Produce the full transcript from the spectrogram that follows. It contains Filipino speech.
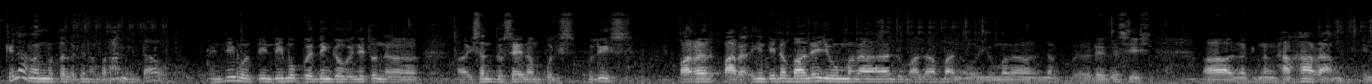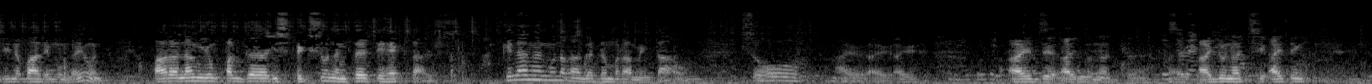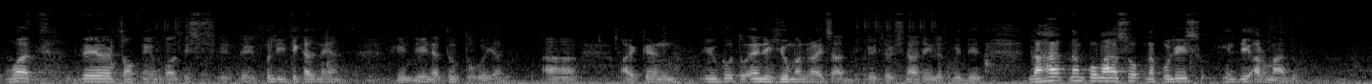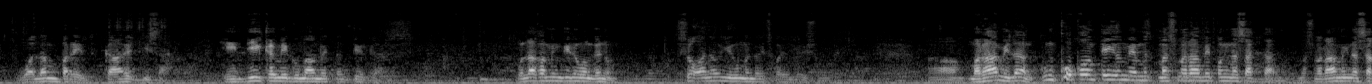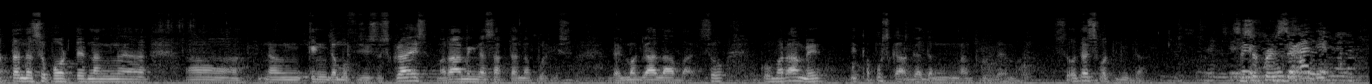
kailangan mo talaga ng maraming tao. Hindi mo hindi mo pwedeng gawin ito na uh, isang dosenang pulis pulis para para hindi na bale yung mga lumalaban o yung mga nagre-resist uh, nag nanghaharang hindi na bale muna yun para lang yung pag-inspeksyon ng 30 hectares kailangan mo na kagad ng maraming tao so I I I I, I do not uh, I, I do not see I think what they're talking about is eh, political na yan. Hindi na totoo yan. Uh, I can, you go to any human rights advocate, there's nothing that we did. Lahat ng pumasok na pulis, hindi armado. Walang baril, kahit isa. Hindi kami gumamit ng tear gas. Wala kaming ginawang ganun. So anong human rights violation? Ah, marami lang. Kung kukonti yun, may mas, marami pang nasaktan. Mas maraming nasaktan na supporter ng, ah, ah, ng Kingdom of Jesus Christ. Maraming nasaktan na pulis dahil maglalaban. So, kung marami, itapos ka agad ang, ang problema. So, that's what we've done. Mr. President,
